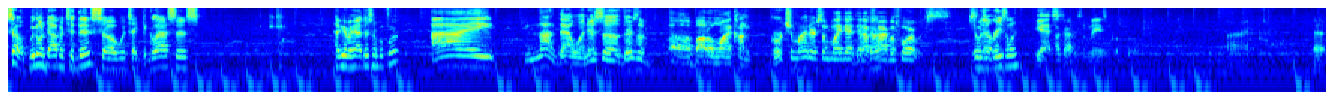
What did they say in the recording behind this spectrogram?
So we're gonna dive into this. So we'll take the glasses. Have you ever had this one before? I not that one. There's a there's a uh, bottle of wine called Gorchemine or something like that that I've tried before. It was It was a. Riesling. Yes. Okay. It was amazing. All right. That.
